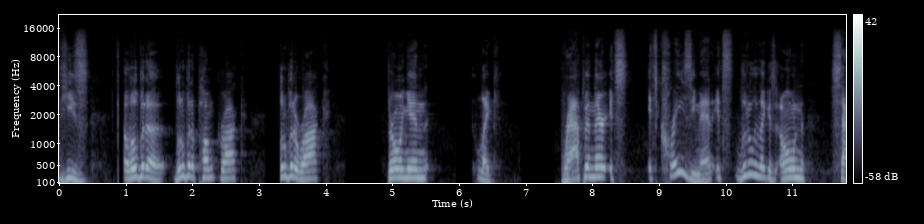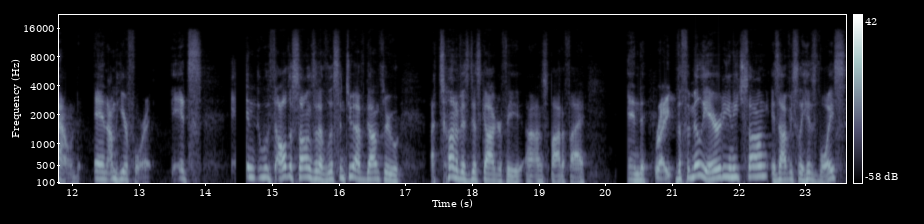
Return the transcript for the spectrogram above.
He's a little bit of a little bit of punk rock, a little bit of rock, throwing in like rap in there. It's it's crazy, man. It's literally like his own sound, and I'm here for it. It's and with all the songs that I've listened to, I've gone through a ton of his discography uh, on Spotify, and Right. the familiarity in each song is obviously his voice,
